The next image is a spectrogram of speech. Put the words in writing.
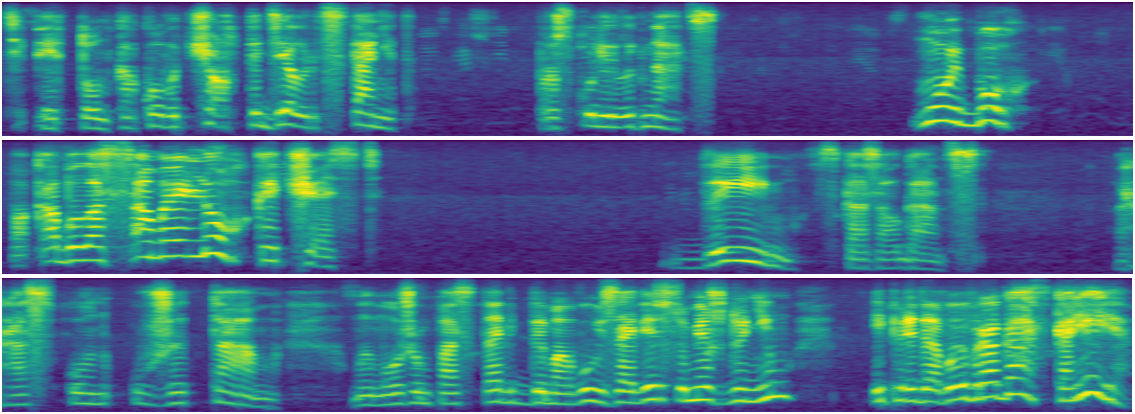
теперь-то он какого черта делать станет, проскулил Игнац. Мой бог, пока была самая легкая часть. Дым, сказал Ганс. Раз он уже там, мы можем поставить дымовую завесу между ним и передовой врага. Скорее!»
